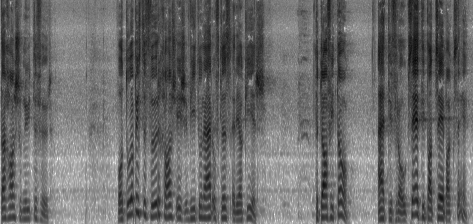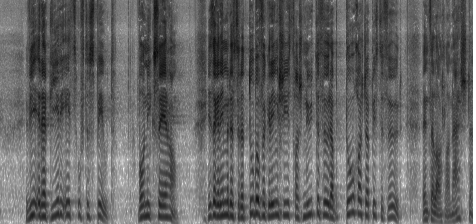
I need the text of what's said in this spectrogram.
da kannst du nichts dafür. Wo du etwas dafür kannst, ist, wie du auf das reagierst. Der David auch. Er hat die Frau gesehen, die Bathseba gesehen. Wie reagiere ich jetzt auf das Bild, das ich gesehen habe? Ich sage immer, dass du eine Tube auf den Ring schießt, kannst du nichts dafür, aber du kannst etwas dafür, wenn du sie nesten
